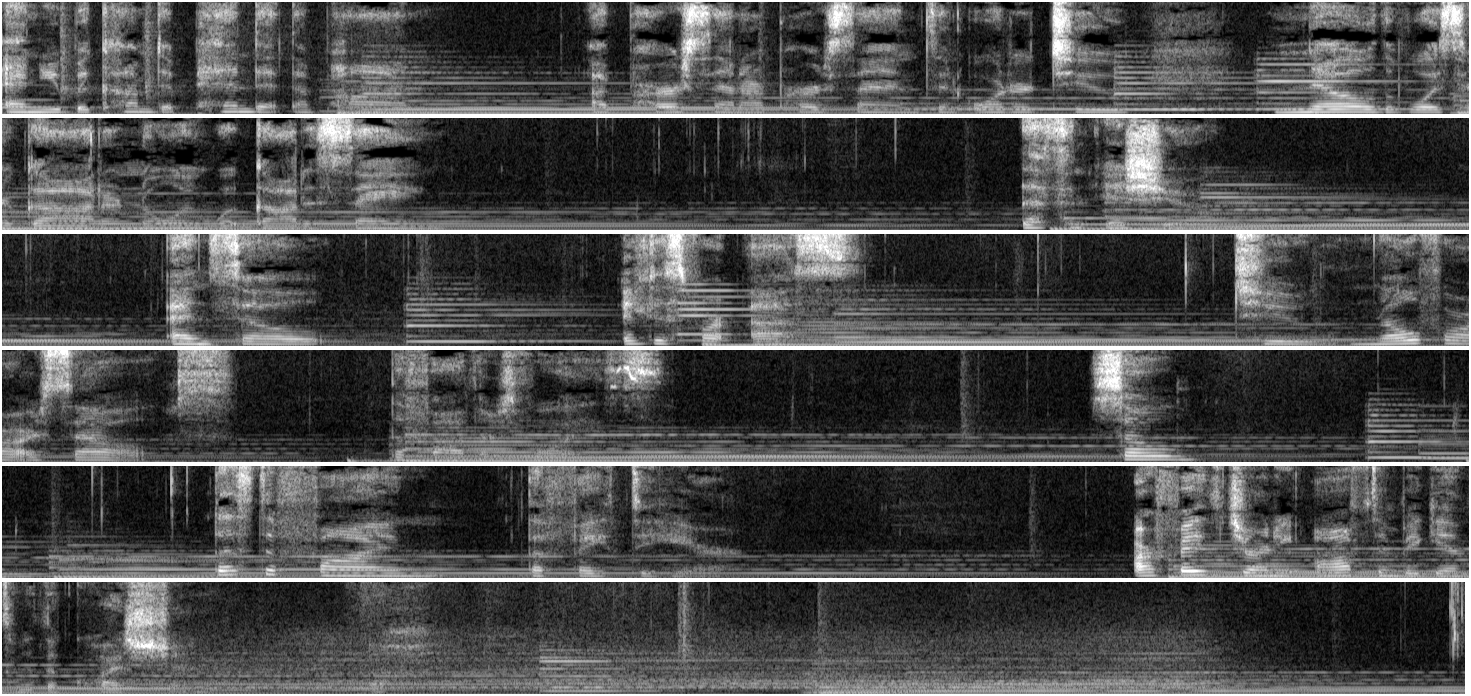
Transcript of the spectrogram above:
and you become dependent upon a person or persons in order to know the voice of God or knowing what God is saying, that's an issue. And so it is for us to know for ourselves the Father's voice. So let's define the faith to hear. Our faith journey often begins with a question.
